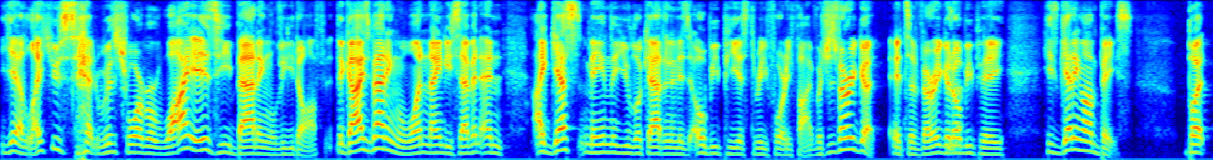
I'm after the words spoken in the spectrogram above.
Yeah, like you said with Schwarber, why is he batting leadoff? The guy's batting 197, and I guess mainly you look at it and his OBP is 345, which is very good. It's a very good OBP. He's getting on base, but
